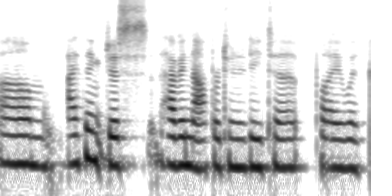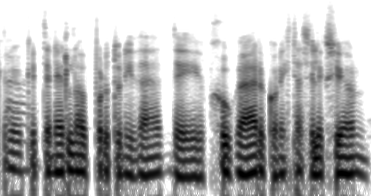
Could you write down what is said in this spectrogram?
Um, I think just having the opportunity to play with, Creo que uh, tener la oportunidad de jugar con esta selección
